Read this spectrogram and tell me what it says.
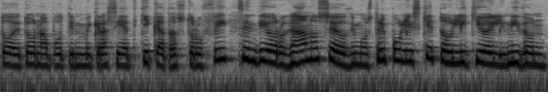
100 ετών από την Μικρασιατική καταστροφή συνδιοργάνωσε ο Δημοστρίπολης και το Λύκειο Ελληνίδων.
